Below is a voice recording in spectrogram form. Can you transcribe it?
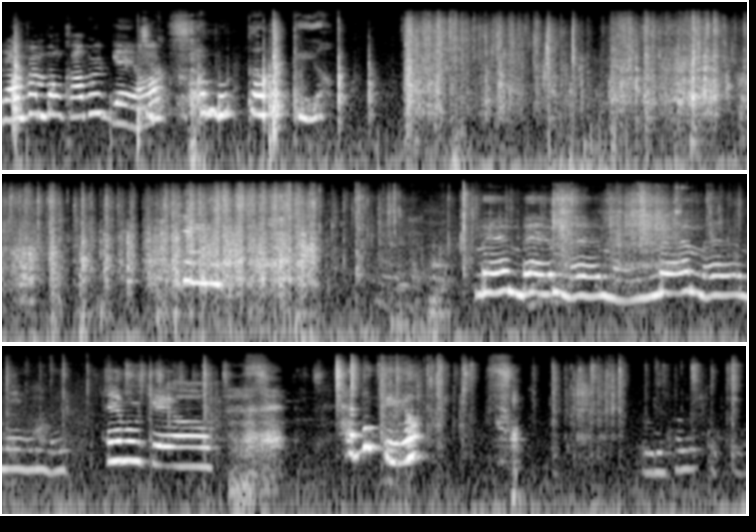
그럼 한번 까볼게요. 한번 까볼게요. 매매매매매매매 해볼게요. 해볼게요. 여기 손을 꽂고.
